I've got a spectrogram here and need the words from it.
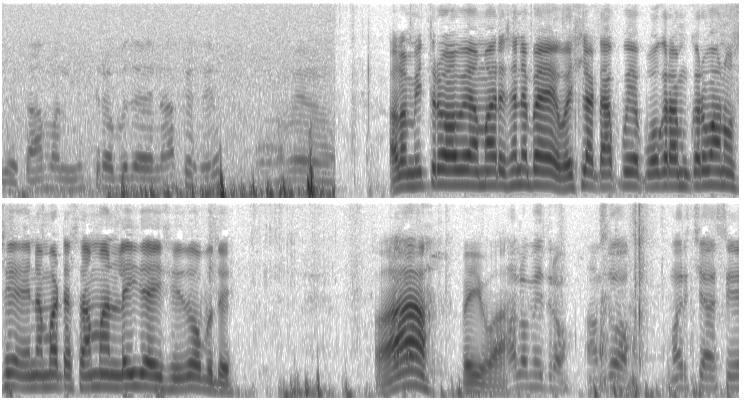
જે સામાન મિત્ર બધા નાખે છે અમે હાલો મિત્રો હવે અમારે છે ને ભાઈ વૈસલા ટાપુએ પ્રોગ્રામ કરવાનો છે એના માટે સામાન લઈ જાય છે જો બધે. વાહ ભાઈ વાહ. હાલો મિત્રો આમ જો મરચા છે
